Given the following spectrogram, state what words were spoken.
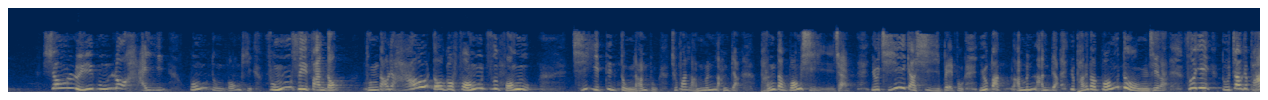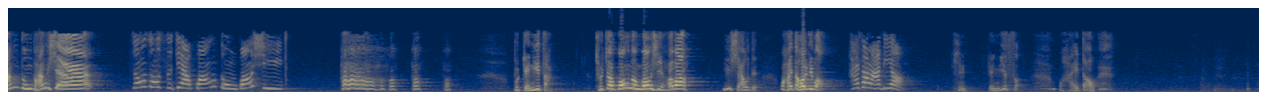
乡内公落海雨，广东广西风水翻动，碰到了好多个疯子疯母。起一顶东南风，就把南门南边碰到广西去；又起一个西北风，又把南门南边又碰到广东去了。所以都叫个胖东胖西。总总是叫广东广西。好好好好好好，不跟你账，就叫广东广西，好吧？你晓得我还到何里不？还到哪里哦？哼，跟你说，我还到。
